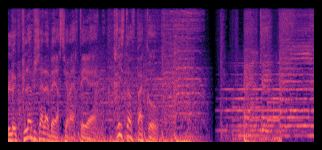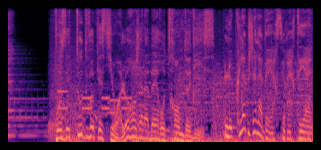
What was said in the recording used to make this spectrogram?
Le Club Jalabert sur RTL. Christophe Paco. Posez toutes vos questions à Laurent Jalabert au 3210. Le club Jalabert sur RTL.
